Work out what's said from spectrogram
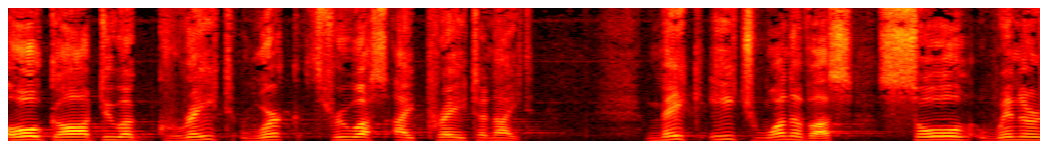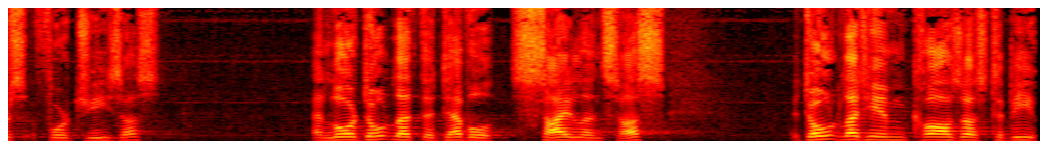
Oh God, do a great work through us, I pray tonight. Make each one of us soul winners for Jesus. And Lord, don't let the devil silence us. Don't let him cause us to be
